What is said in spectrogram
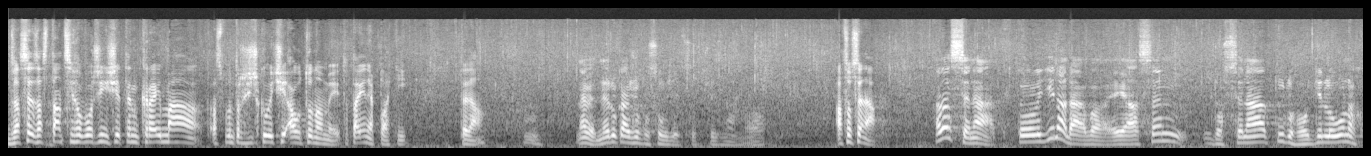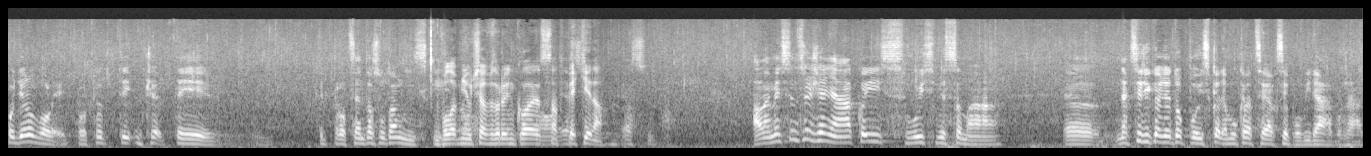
Zase zastánci hovoří, že ten kraj má aspoň trošičku větší autonomii. To tady neplatí. Teda. nevím, nedokážu posoudit, co přiznám. Jo. A co senát? Ale Senát, to lidi nadávají. Já jsem do Senátu hodně dlouho nachodil volit, proto ty, uče- ty, ty procenta jsou tam nízký. Volební jo. účast v druhém kole je No, snad jasně, pětina. Jasně. Ale myslím si, že nějaký svůj smysl má. Eh, Nechci říkat, že je to pojistka demokracie, jak se povídá pořád.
